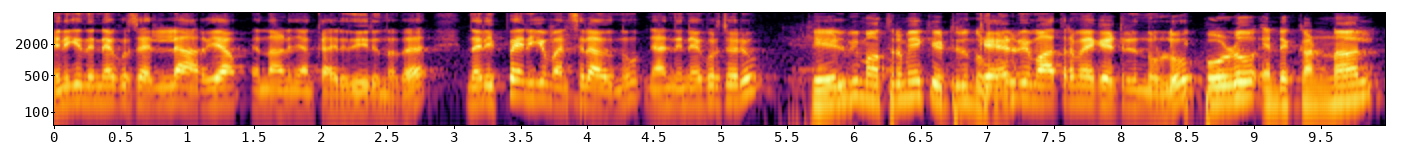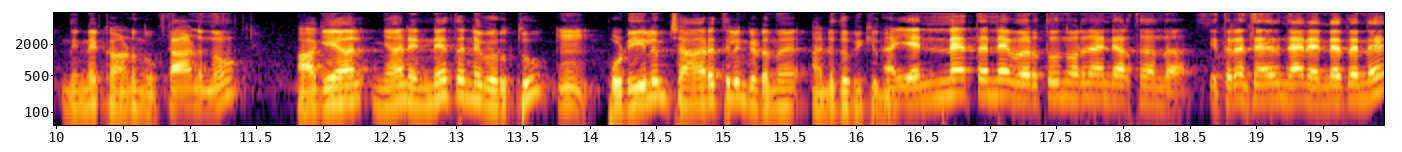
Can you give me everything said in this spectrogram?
എനിക്ക് നിന്നെക്കുറിച്ച് എല്ലാം അറിയാം എന്നാണ് ഞാൻ കരുതിയിരുന്നത്. എന്നാൽ ഇപ്പം എനിക്ക് മനസ്സിലാകുന്നു ഞാൻ നിന്നെക്കുറിച്ചൊരു കേൾവി മാത്രമേ കേട്ടിരുന്നു കേൾവി മാത്രമേ കേട്ടിരുന്നുള്ളൂ. ഇപ്പോഴോ എന്റെ കണ്ണാൽ നിന്നെ കാണുന്നു. കാണുന്നു. ആകയാൽ ഞാൻ എന്നെ തന്നെ വെറുത്തു പൊടിയിലും ചാരത്തിലും കിടന്ന് അനുദപിക്കുന്നു. എന്നെ തന്നെ വെറുത്തു എന്ന് പറഞ്ഞാൽ അതിന്റെ അർത്ഥം എന്താ? ഇത്രയും നേരം ഞാൻ എന്നെ തന്നെ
